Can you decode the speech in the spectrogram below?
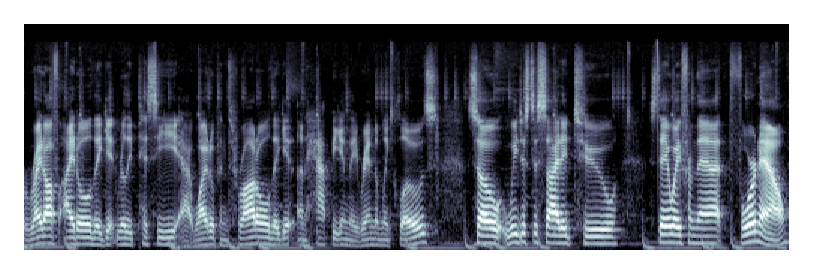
Right off idle, they get really pissy. At wide open throttle, they get unhappy and they randomly close. So we just decided to stay away from that for now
